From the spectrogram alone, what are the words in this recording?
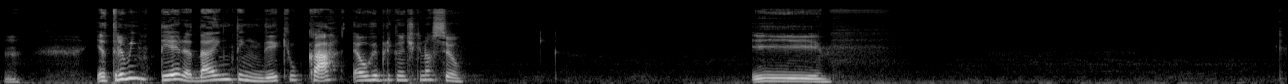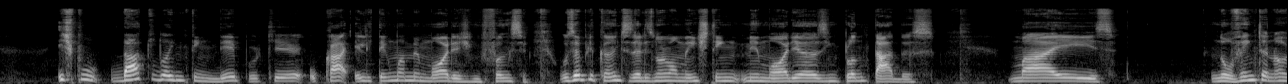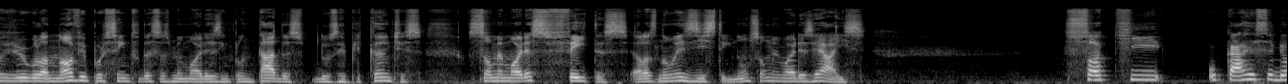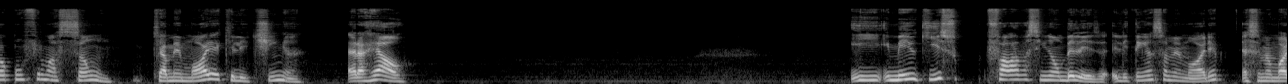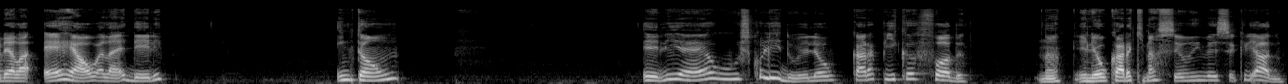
Né? E a trama inteira dá a entender que o K é o replicante que nasceu. E. E, tipo, dá tudo a entender porque o K, ele tem uma memória de infância. Os replicantes, eles normalmente têm memórias implantadas. Mas 99,9% dessas memórias implantadas dos replicantes são memórias feitas. Elas não existem, não são memórias reais. Só que o K recebeu a confirmação que a memória que ele tinha era real. E, e meio que isso falava assim, não, beleza, ele tem essa memória, essa memória ela é real, ela é dele. Então, ele é o escolhido, ele é o cara pica foda, né? Ele é o cara que nasceu em vez de ser criado.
